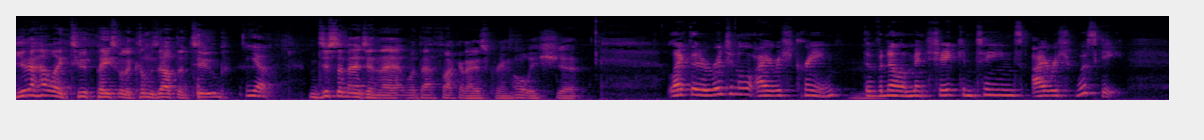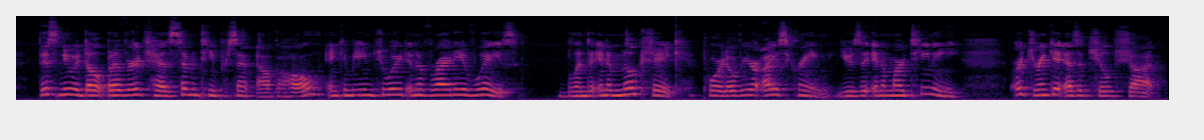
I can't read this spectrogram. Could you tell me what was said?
You know how like toothpaste when it comes out the tube? Yep. Just imagine that with that fucking ice cream. Holy shit. Like the original Irish cream, the mm-hmm. vanilla mint shake contains Irish whiskey. This new adult beverage has 17% alcohol and can be enjoyed in a variety of ways. Blend it in a milkshake, pour it over your ice cream, use it in a martini, or drink it as a chilled shot.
